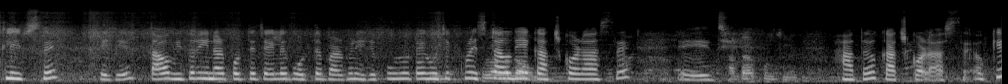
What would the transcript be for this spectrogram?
স্লিভসে এই যে তাও ভিতরে ইনার পড়তে চাইলে পড়তে পারবেন। এই যে পুরোটাই হচ্ছে ক্রিস্টাল দিয়ে কাজ করা আছে। এই যে। হাতেও কাজ করা আছে ওকে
